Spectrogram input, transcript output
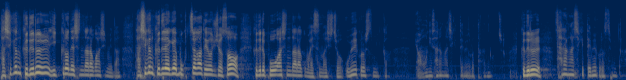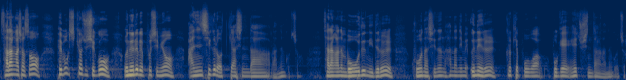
다시금 그들을 이끌어내신다라고 하십니다. 다시금 그들에게 목자가 되어 주셔서 그들을 보호하신다라고 말씀하시죠. 왜 그렇습니까? 영원히 사랑하시기 때문에 그렇다는 거죠. 그들을 사랑하시기 때문에 그렇습니다. 사랑하셔서 회복시켜 주시고 은혜를 베푸시며 안식을 얻게 하신다라는 거죠. 사랑하는 모든 이들을 구원하시는 하나님의 은혜를 그렇게 보아, 보게 해 주신다라는 거죠.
